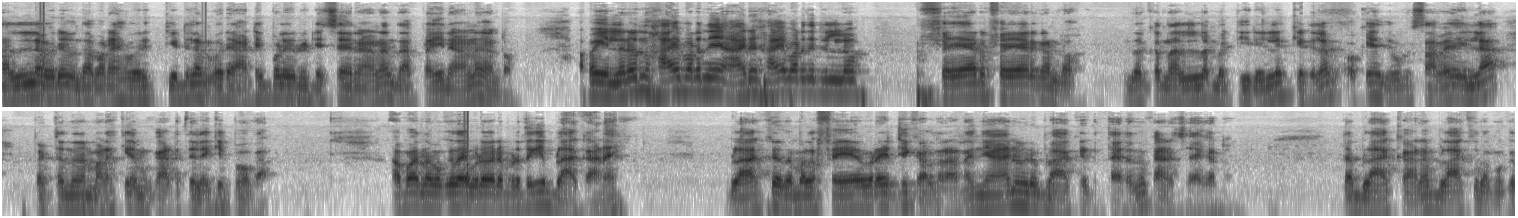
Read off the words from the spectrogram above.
നല്ല ഒരു എന്താ പറയുക ഒരു കിടിലം ഒരു അടിപൊളി ഒരു ഡിസൈനാണ് എന്താ പ്ലെയിനാണ് കണ്ടോ? അപ്പോൾ എല്ലാവരും ഒന്ന് ഹായ് പറഞ്ഞേ ആരും ഹായ് പറഞ്ഞിട്ടില്ലല്ലോ? ഫെയർ ഫെയർ കണ്ടോ? ഇതൊക്കെ നല്ല മെറ്റീരിയൽ കിടിലം. ഓക്കെ നമുക്ക് സമയമില്ല. പെട്ടെന്ന് മടക്കി നമുക്ക് അടുത്തതിലേക്ക് പോകാം. അപ്പോൾ നമുക്ക് ഇവിടെ വരുമ്പോഴത്തേക്ക് ബ്ലാക്ക് ആണേ. ബ്ലാക്ക് നമ്മളെ ഫേവറേറ്റ് കളറാണ് ഞാനും ഒരു ബ്ലാക്ക് എടുത്തായിരുന്നു കാണിച്ചത് കേട്ടോ. ബ്ലാക്ക് ആണ്. ബ്ലാക്ക് നമുക്ക്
